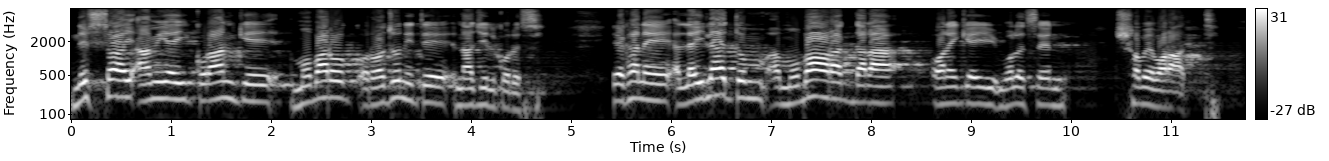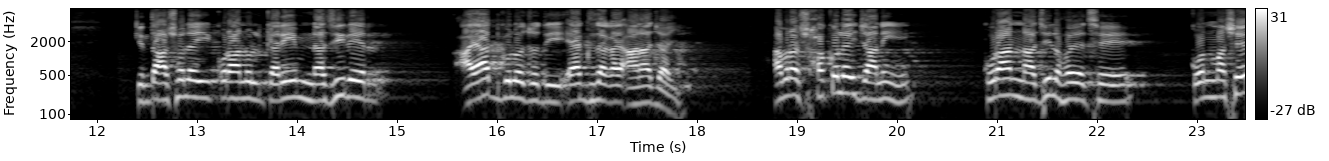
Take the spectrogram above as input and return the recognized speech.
নিশ্চয় আমি এই কোরআনকে মোবারক রজনীতে নাজিল করেছি। এখানে লাইলাতুম মুবারক দ্বারা অনেকেই বলেছেন শবে বরাত। কিন্তু আসলে এই কোরআনুল করিম নাজিরের আয়াতগুলো যদি এক জায়গায় আনা যায়, আমরা সকলেই জানি কোরআন নাজিল হয়েছে কোন মাসে?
